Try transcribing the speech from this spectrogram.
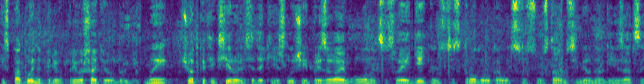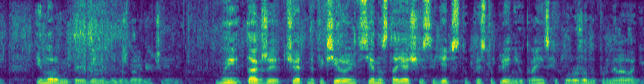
и спокойно превышать его в других. Мы четко фиксируем все такие случаи и призываем ООН со своей деятельности строго руководствоваться уставом Всемирной организации и нормами поведения для международных чиновников. Мы также тщательно фиксируем все настоящие свидетельства преступлений украинских вооруженных формирований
